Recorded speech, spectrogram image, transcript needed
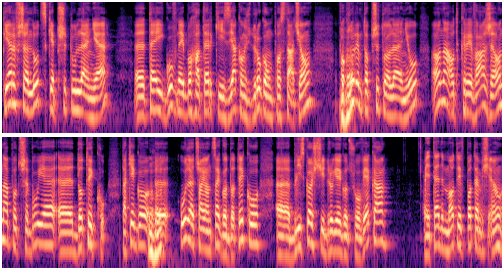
pierwsze ludzkie przytulenie tej głównej bohaterki z jakąś drugą postacią, po mhm. którym to przytuleniu ona odkrywa, że ona potrzebuje e, dotyku, takiego e, mhm. uleczającego dotyku, e, bliskości drugiego człowieka. Ten motyw potem się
